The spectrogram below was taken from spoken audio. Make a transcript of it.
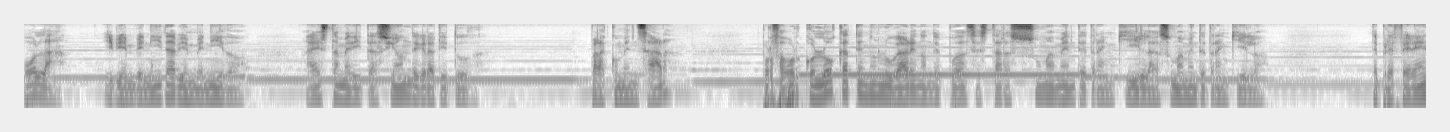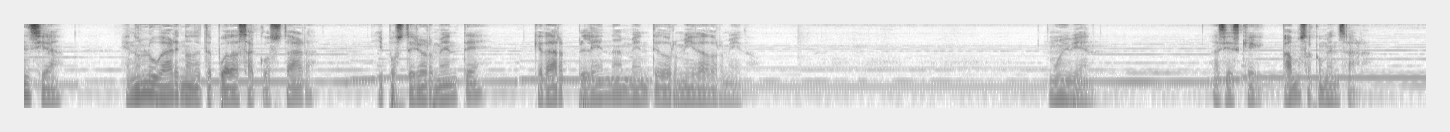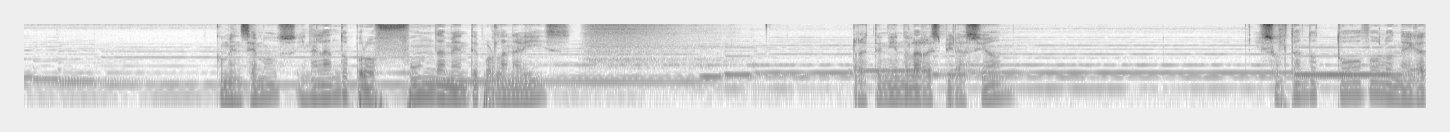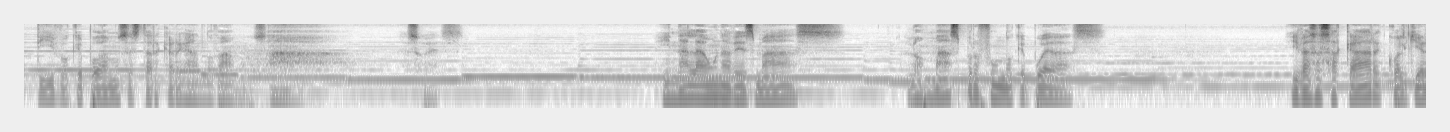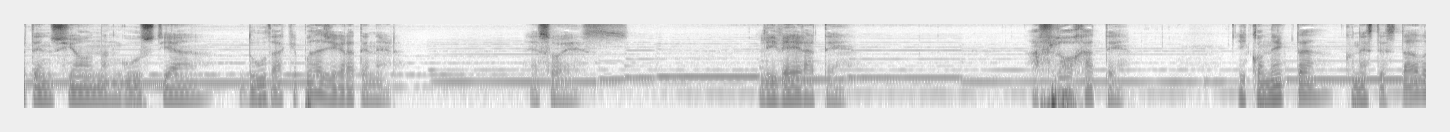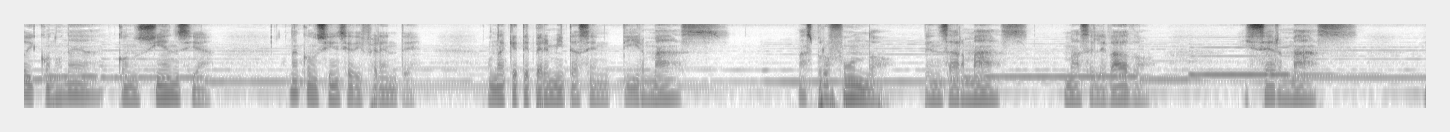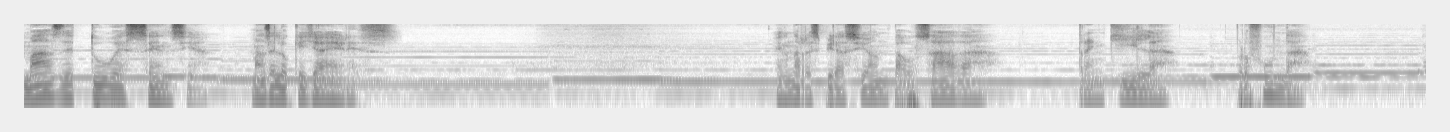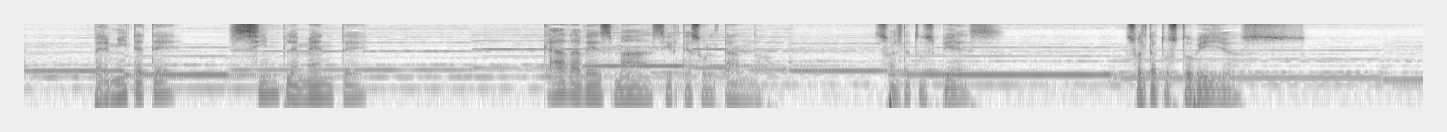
Hola y bienvenida, bienvenido a esta meditación de gratitud. Para comenzar, por favor colócate en un lugar en donde puedas estar sumamente tranquila, sumamente tranquilo. De preferencia, en un lugar en donde te puedas acostar y posteriormente quedar plenamente dormida, dormido. Muy bien. Así es que vamos a comenzar. Comencemos inhalando profundamente por la nariz, reteniendo la respiración y soltando todo lo negativo que podamos estar cargando. Vamos. Ah, eso es. Inhala una vez más, lo más profundo que puedas. Y vas a sacar cualquier tensión, angustia, duda que puedas llegar a tener. Eso es. Libérate. Aflójate. Y conecta con este estado y con una conciencia, una conciencia diferente, una que te permita sentir más, más profundo, pensar más, más elevado y ser más, más de tu esencia, más de lo que ya eres. Una respiración pausada, tranquila, profunda. Permítete simplemente cada vez más irte soltando. Suelta tus pies, suelta tus tobillos,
